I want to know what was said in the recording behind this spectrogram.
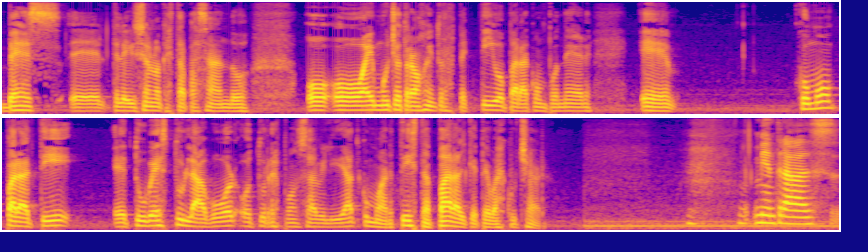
ves eh, televisión lo que está pasando, o, hay mucho trabajo introspectivo para componer. Eh, ¿Cómo para ti eh, tú ves tu labor o tu responsabilidad como artista para el que te va a escuchar? Mientras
